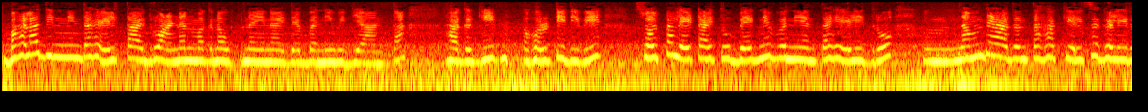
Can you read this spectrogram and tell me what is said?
ಬಹಳ ದಿನದಿಂದ ಹೇಳ್ತಾ ಇದ್ರು, ಅಣ್ಣನ ಮಗನ ಉಪನಯನ ಇದೆ, ಬನ್ನಿ ವಿದ್ಯಾ ಅಂತ. ಹಾಗಾಗಿ ಹೊರಟಿದೀವಿ. ಸ್ವಲ್ಪ ಲೇಟ್ ಆಯ್ತು, ಬೇಗನೆ ಬನ್ನಿ ಅಂತ ಹೇಳಿದ್ರು. ನಮ್ದೇ ಆದಂತಹ ಕೆಲಸಗಳಿರ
